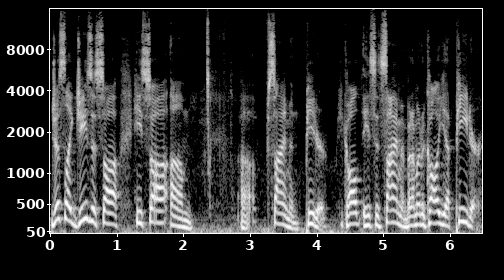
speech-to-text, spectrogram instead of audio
just like Jesus saw, he saw um, uh, Simon Peter. He called. He said, Simon, but I'm going to call you Peter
